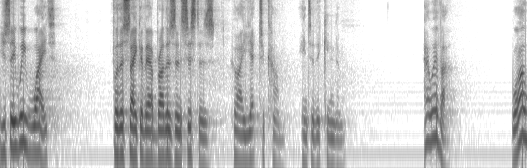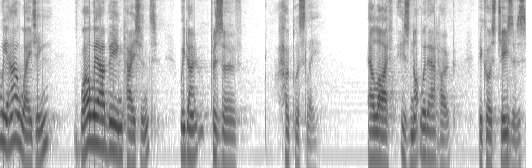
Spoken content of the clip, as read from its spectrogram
You see, we wait for the sake of our brothers and sisters who are yet to come into the kingdom. However, while we are waiting, while we are being patient, we don't preserve hopelessly. Our life is not without hope because Jesus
